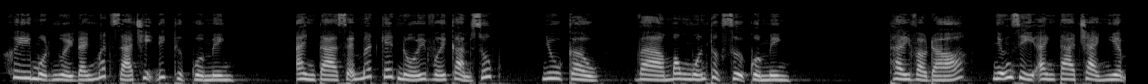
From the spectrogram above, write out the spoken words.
Khi một người đánh mất giá trị đích thực của mình, anh ta sẽ mất kết nối với cảm xúc, nhu cầu và mong muốn thực sự của mình. Thay vào đó, những gì anh ta trải nghiệm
